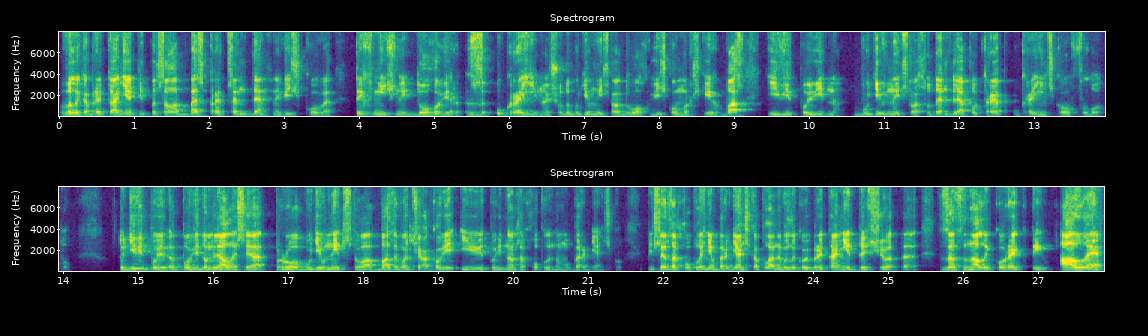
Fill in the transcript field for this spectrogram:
Велика Британія підписала безпрецедентний військове технічний договір з Україною щодо будівництва двох військово-морських баз і відповідно будівництва суден для потреб українського флоту. Тоді відпові- повідомлялося про будівництво бази в Очакові і відповідно захопленому Бердянську. Після захоплення Бердянська плани Великої Британії дещо е, зазнали коректив, але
